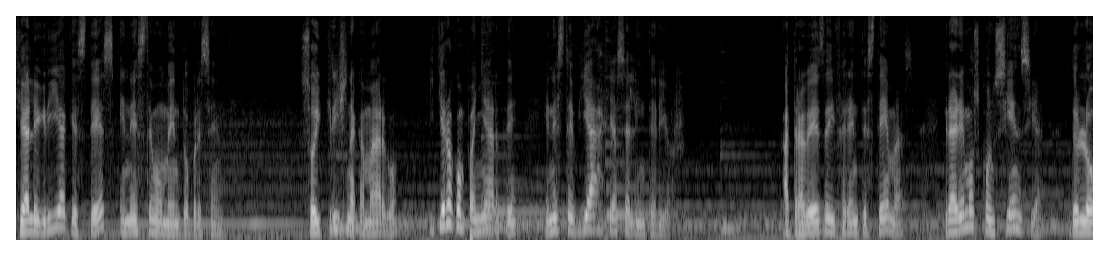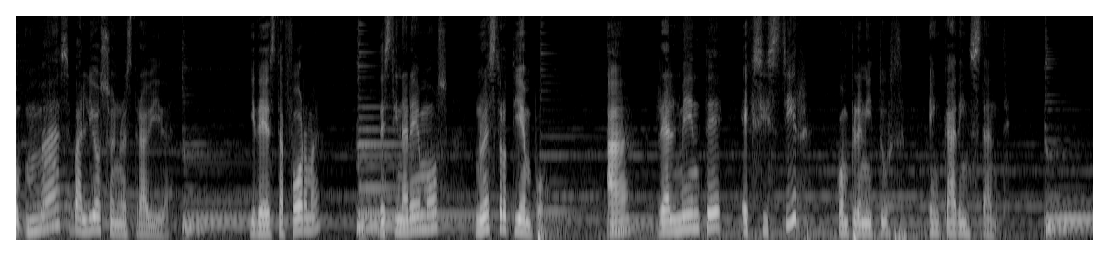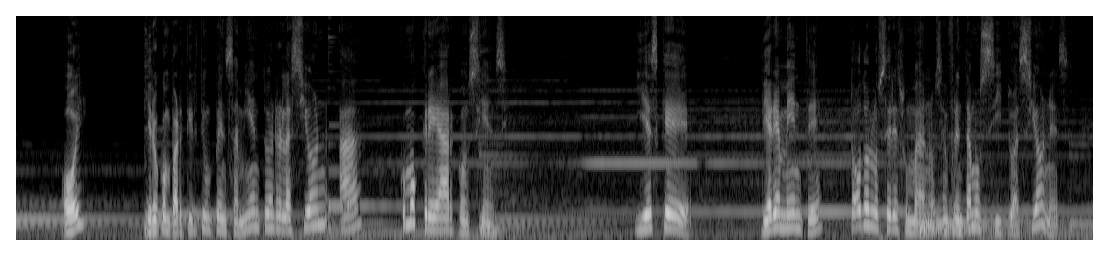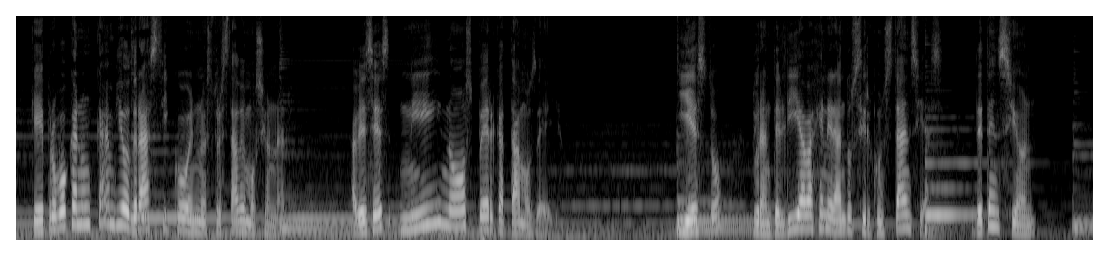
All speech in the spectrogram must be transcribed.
Qué alegría que estés en este momento presente. Soy Krishna Camargo y quiero acompañarte en este viaje hacia el interior. A través de diferentes temas, crearemos conciencia de lo más valioso en nuestra vida. Y de esta forma, destinaremos nuestro tiempo a realmente existir con plenitud en cada instante. Hoy quiero compartirte un pensamiento en relación a cómo crear conciencia. Y es que diariamente todos los seres humanos enfrentamos situaciones que provocan un cambio drástico en nuestro estado emocional. A veces ni nos percatamos de ello. Y esto durante el día va generando circunstancias de tensión,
